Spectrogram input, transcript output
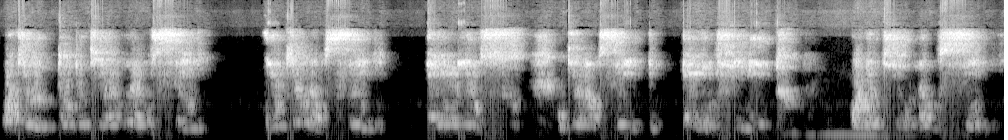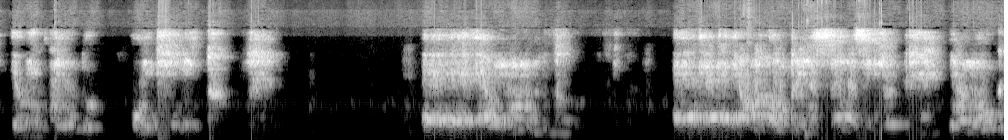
com aquilo tudo que eu não sei. E o que eu não sei é imenso. O que eu não sei é infinito. Quando eu digo não sei, eu entendo o infinito. É, é um é, é, é uma compreensão assim que eu, eu nunca.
